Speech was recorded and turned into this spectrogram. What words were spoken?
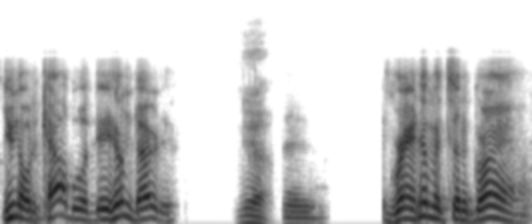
you know the Cowboys did him dirty, Yeah. And ran him into the ground,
